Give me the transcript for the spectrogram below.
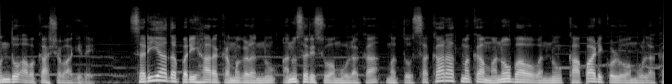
ಒಂದು ಅವಕಾಶವಾಗಿದೆ. ಸರಿಯಾದ ಪರಿಹಾರ ಕ್ರಮಗಳನ್ನು ಅನುಸರಿಸುವ ಮೂಲಕ ಮತ್ತು ಸಕಾರಾತ್ಮಕ ಮನೋಭಾವವನ್ನು ಕಾಪಾಡಿಕೊಳ್ಳುವ ಮೂಲಕ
